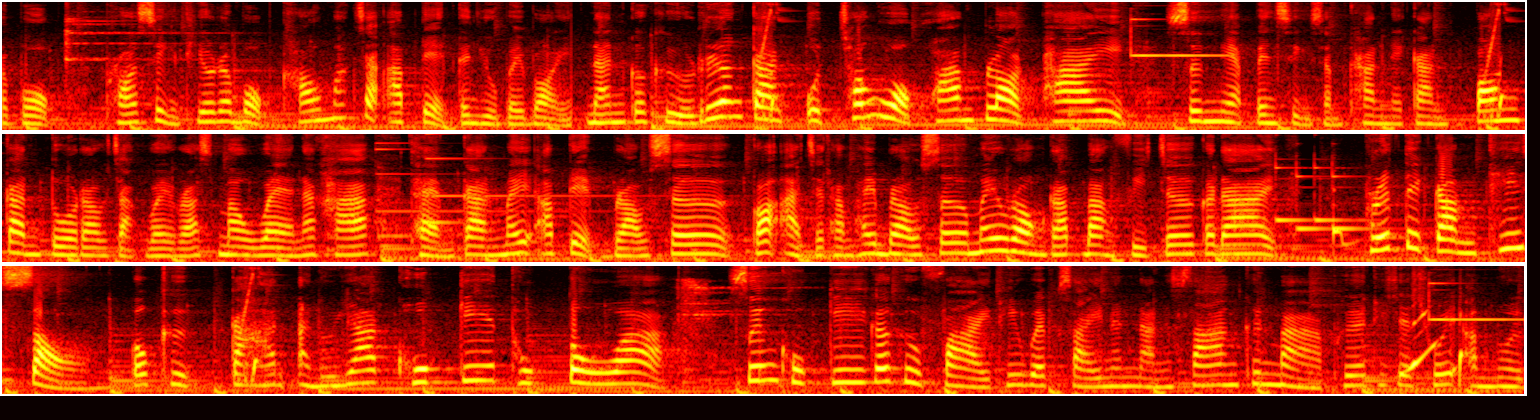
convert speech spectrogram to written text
ระบบ เพราะสิ่งที่ระบบเขามักจะอัปเดตกันอยู่บ่อยๆ นั่นก็คือเรื่องการอุดช่องโหว่ความปลอดภัย ซึ่งเนี่ยเป็นสิ่งสำคัญในการป้องกันตัวเราจากไวรัสมาแวร์นะคะ แถมการไม่อัปเดตเบราว์เซอร์ก็อาจจะทำให้เบราว์เซอร์ไม่รองรับบางฟีเจอร์ก็ได้ พฤติกรรมที่ 2 ก็คือการอนุญาตคุกกี้ทุกตัว ซึ่งคุกกี้ก็คือไฟล์ที่เว็บไซต์นั้นๆ สร้างขึ้นมา เพื่อที่จะช่วยอำนวย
